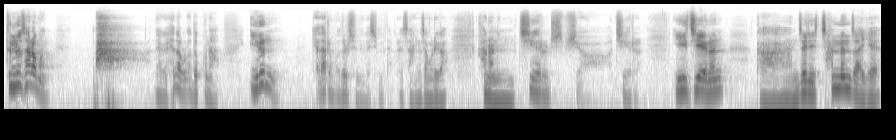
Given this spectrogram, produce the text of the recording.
듣는 사람은 아, 내가 해답을 얻었구나. 이런 깨달음을 얻을 수 있는 것입니다. 그래서 항상 우리가 하나님 지혜를 주십시오. 지혜를. 이 지혜는 간절히 찾는 자에게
